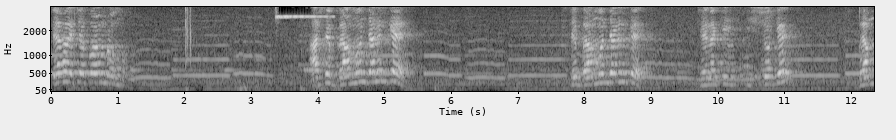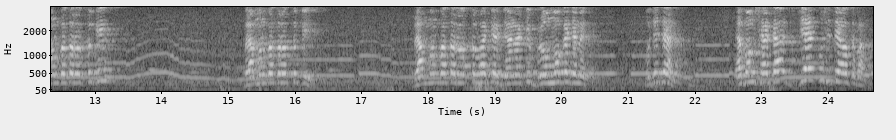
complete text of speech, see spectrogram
সে হয়েছে পরম ব্রহ্ম। আর সে ব্রাহ্মণ জানেন কে? সে ব্রাহ্মণ জানেন কে? যে নাকি ঈশ্বরকে? ব্রাহ্মণগত অর্থ কি? ব্রাহ্মণগত অর্থ কি? ব্রাহ্মণগত অর্থ হয়েছে যে নাকি ব্রহ্মকে জেনেছে। বুঝেছেন? এবং সেটা যে খুশিতে হতে পারবে।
